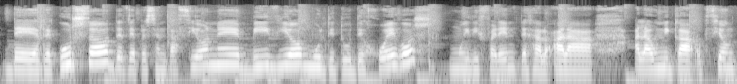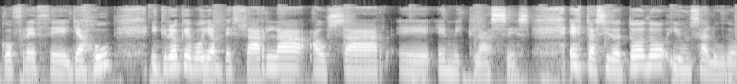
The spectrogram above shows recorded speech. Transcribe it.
de recursos, desde presentaciones, vídeos, multitud de juegos muy diferentes a la, única opción que ofrece Yahoo y creo que voy a empezarla a usar eh, en mis clases. Esto ha sido todo y un saludo.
